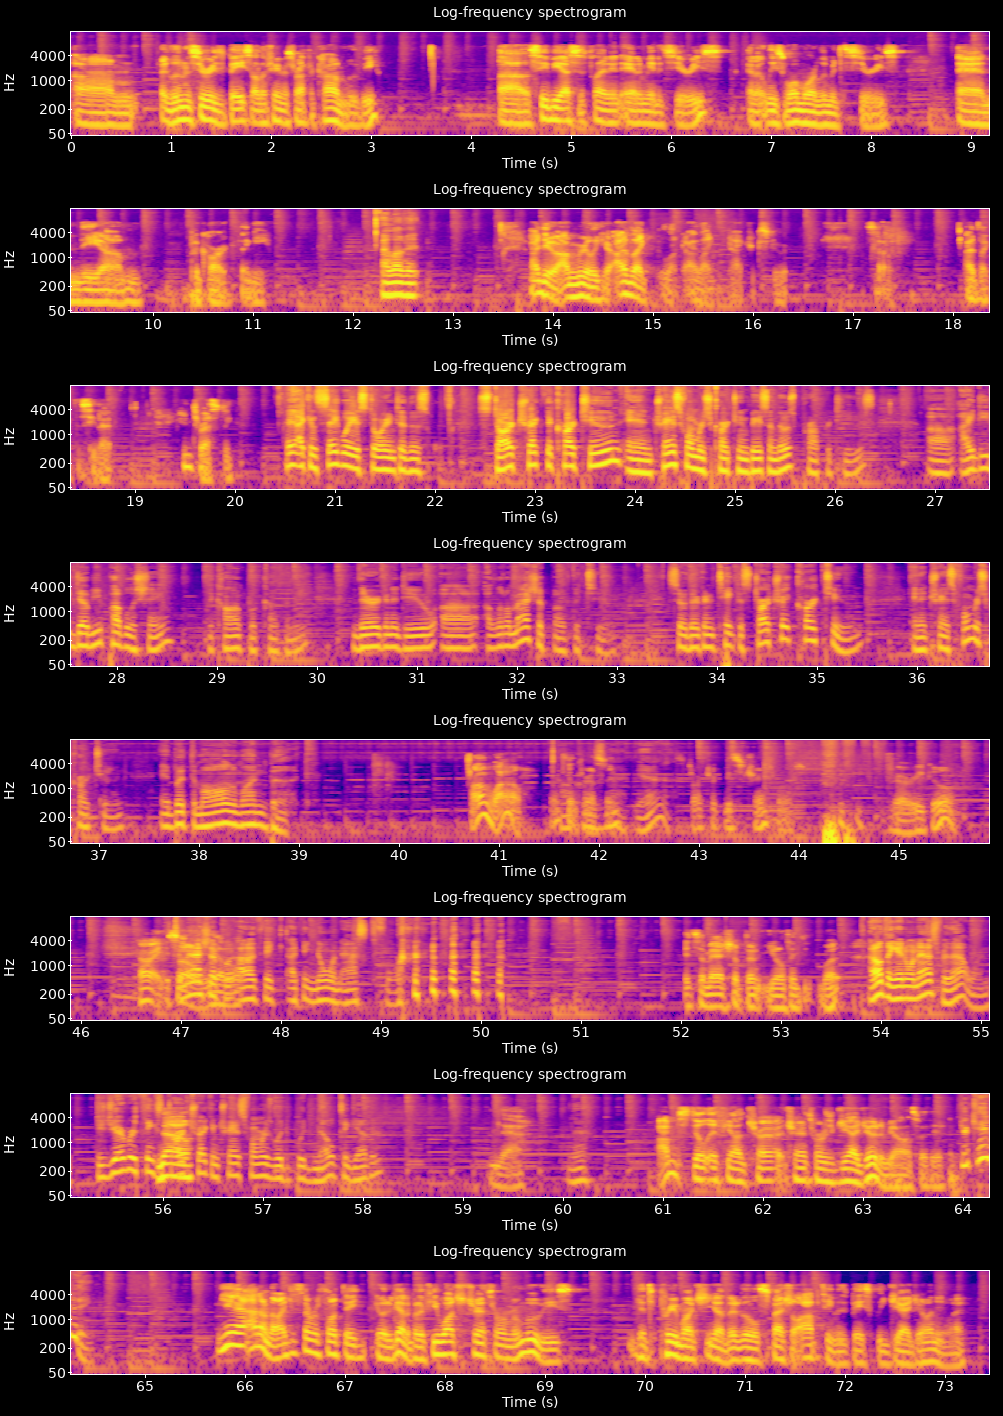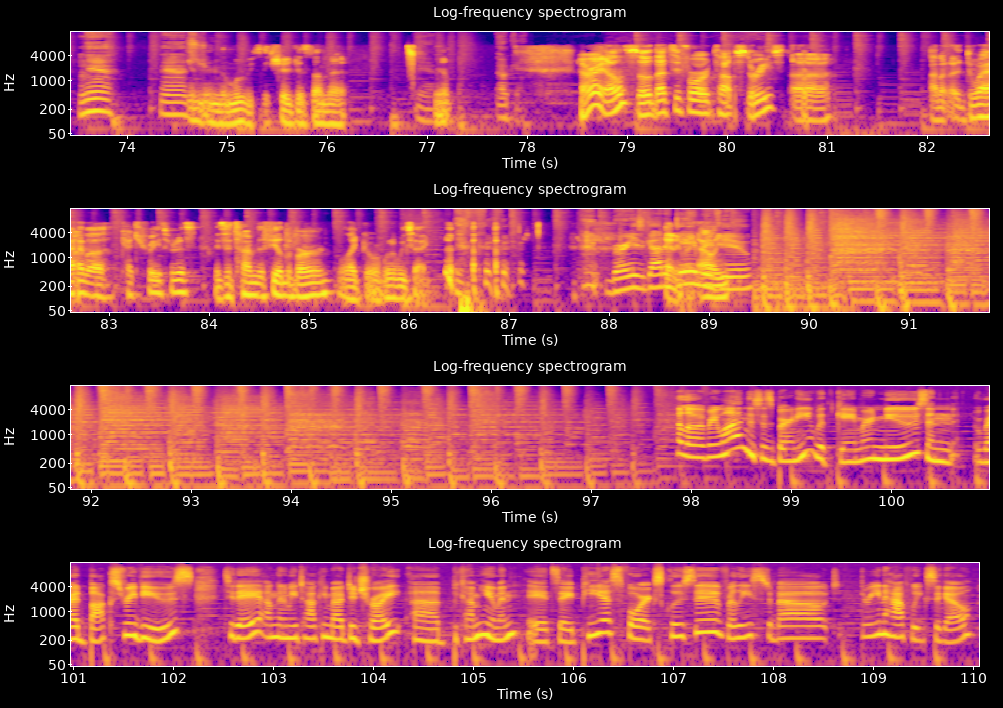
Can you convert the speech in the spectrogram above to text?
um, a limited series based on the famous Wrath of Khan movie. Uh, CBS is planning an animated series and at least one more limited series, and the um, Picard thingy. I love it. I do. I'm really here. I like look. I like Patrick Stewart, so I'd like to see that. Interesting. Hey, I can segue a story into this Star Trek the cartoon and Transformers cartoon based on those properties. Uh, IDW Publishing, the comic book company, they're going to do uh, a little mashup of the two. So they're going to take the Star Trek cartoon and a Transformers cartoon and put them all in one book. Oh wow, that's interesting. Yeah. Star Trek meets the Transformers. Very cool. All right, It's so a mashup. a- I don't think I think no one asked for. it's a mashup. That you don't think what? I don't think anyone asked for that one. Did you ever think Star No. Trek and Transformers would, would meld together? Nah, Nah. I'm still iffy on tra- Transformers and GI Joe. To be honest with you. You're kidding. Yeah, I don't know. I just never thought they'd go together. But if you watch the Transformer movies, it's pretty much you know their little special op team is basically GI Joe anyway. Yeah. Yeah, that's In, in the movies, they should have just done that. Yeah. Yep. Okay. All right, Alan. So that's it for our top stories. Uh, I don't know. Do I have a catchphrase for this? Is it time to feel the burn? Like, or what do we say? Bernie's got a Anyway, game Alan, you- Hello, everyone. This is Bernie with Gamer News and Redbox Reviews. Today, I'm going to be talking about Detroit uh, Become Human. It's a PS4 exclusive released about three and a half weeks ago.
